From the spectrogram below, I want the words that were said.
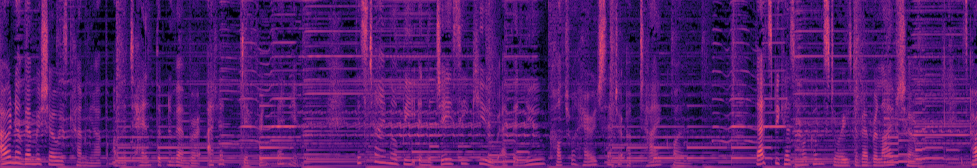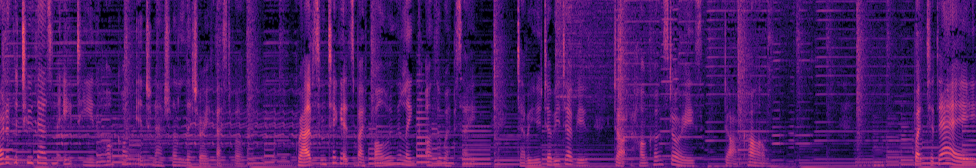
Our November show is coming up on the 10th of November at a different venue. This time we'll be in the JC Cube at the new Cultural Heritage Center of Tai Kwun. That's because Hong Kong Stories November Live Show is part of the 2018 Hong Kong International Literary Festival. Grab some tickets by following the link on the website www.hongkongstories.com. But today,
